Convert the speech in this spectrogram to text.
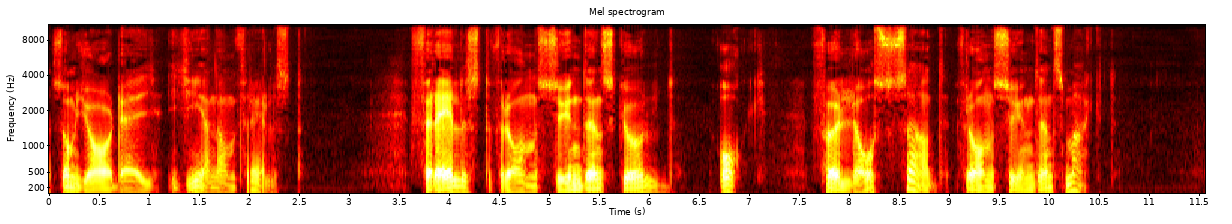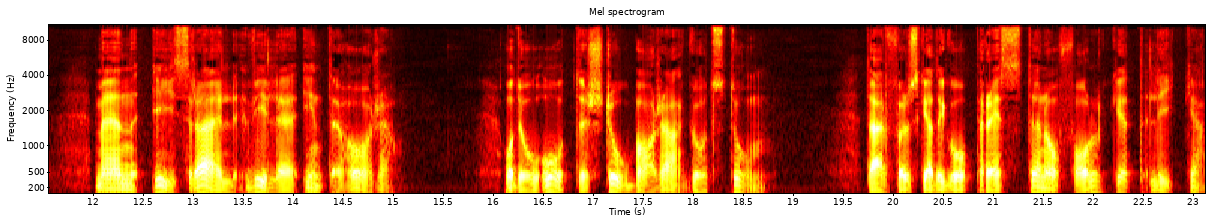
som gör dig genomfrälst. Frälst från syndens skuld och förlossad från syndens makt. Men Israel ville inte höra och då återstod bara Guds dom. Därför ska det gå prästen och folket lika.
